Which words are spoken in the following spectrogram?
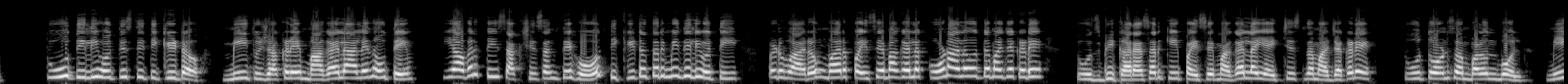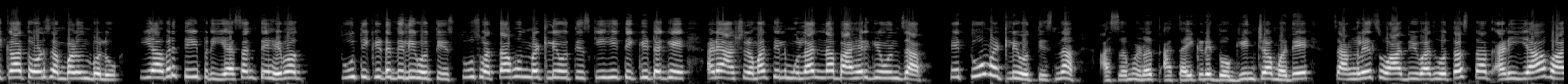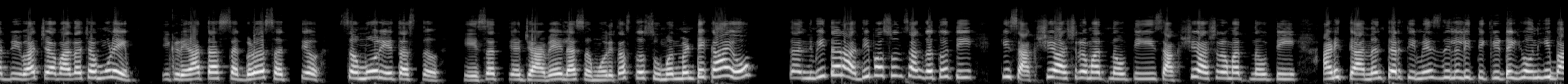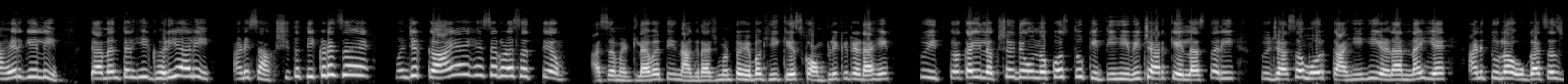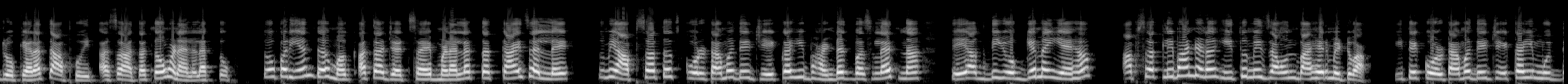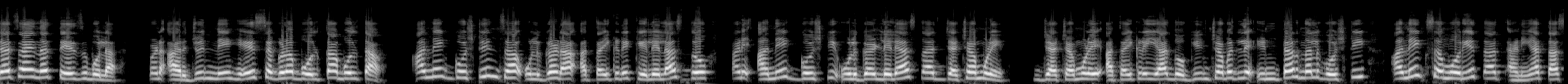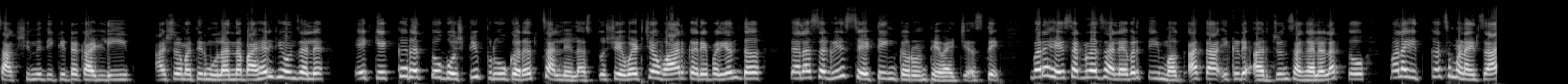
तू दिली होतीस ती तिकीटं. मी तुझ्याकडे मागायला आले नव्हते. यावरती साक्षी सांगते हो तिकीटं तर मी दिली होती. पण वारंवार पैसे मागायला कोण आलं होतं माझ्याकडे? तूच भिकाऱ्यासारखी पैसे मागायला यायचीस ना माझ्याकडे. तू तोंड सांभाळून बोल. मी का तोंड सांभाळून बोलू? यावरती प्रिया सांगते हे बघ तू तिकीटं दिली होतीस. तू स्वतःहून म्हटली होतीस की ही तिकीटं घे आणि आश्रमातील मुलांना बाहेर घेऊन जा. हे तू म्हटली होतीस ना? असं म्हणत आता इकडे दोघींच्या मध्ये चांगलेच वादविवाद होत असतात आणि या वादविवादच्या वादाच्यामुळे इकडे आता सगळं सत्य समोर येत असतं. हे सत्य ज्या वेळेला समोर येत असतं सुमन म्हणते काय हो? तन्वी तर आधीपासून सांगत होती की साक्षी आश्रमात नव्हती साक्षी आश्रमात नव्हती आणि त्यानंतर तिनेच दिलेली तिकीट घेऊन ही बाहेर गेली. त्यानंतर ही घरी आली आणि साक्षी तर तिकडेच आहे. म्हणजे काय आहे हे सगळं सत्य? असं म्हटल्यावर ती नागराज म्हणतो हे बघ ही केस कॉम्प्लिकेटेड आहे. तू इतकं काही लक्ष देऊ नकोस. तू कितीही विचार केलास तरी तुझ्यासमोर काहीही येणार नाहीये आणि तुला उगाच डोक्याला ताप होईल असं आता तो म्हणायला लागतो. तोपर्यंत मग आता जज साहेब म्हणायला लागतात काय चाललंय? तुम्ही आपसातच कोर्टामध्ये जे काही भांडत बसलायत ना ते अगदी योग्य नाही आहे हा? आपसातली भांडणं ही तुम्ही जाऊन बाहेर मिटवा. इथे कोर्टामध्ये जे काही मुद्द्याचं आहे ना तेच बोला. पण अर्जुनने हे सगळं बोलता बोलता अनेक गोष्टींचा उलगडा आता इकडे केलेला असतो आणि अनेक गोष्टी उलगडलेल्या असतात ज्याच्यामुळे ज्याच्यामुळे आता इकडे या दोघींच्या बदले इंटरनल गोष्टी अनेक समोर येतात आणि आता साक्षीने तिकीट काढली. आश्रमातील मुलांना बाहेर घेऊन झालं. एक एक करत तो गोष्टी प्रूव्ह करत चाललेला असतो. शेवटच्या वार करेपर्यंत त्याला सगळी सेटिंग करून ठेवायची असते. बरं हे सगळं झाल्यावरती मग आता इकडे अर्जुन सांगायला लागतो मला इतकंच म्हणायचं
